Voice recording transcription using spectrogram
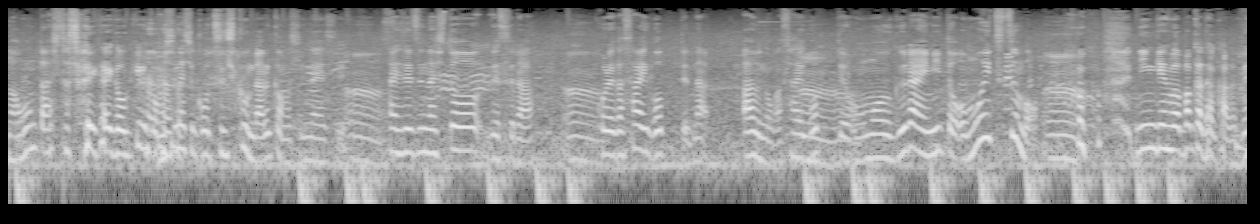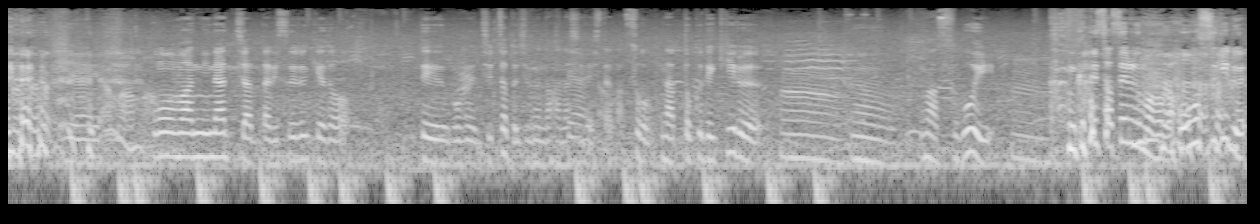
まあ本当明日災害が起きるかもしれないしこう辻込んであるかもしれないし、ん。大切な人ですらうん。これが最後ってな会うのが最後って思うぐらいにと思いつつも、人間はバカだからね。いやいやまあまあ。傲慢になっちゃったりするけどっていうごめんちちょっと自分の話でしたがそう納得できる、うん。うん、まあすごい考えさせるものが多すぎる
